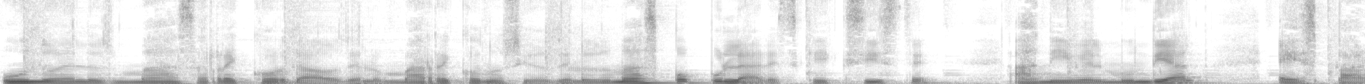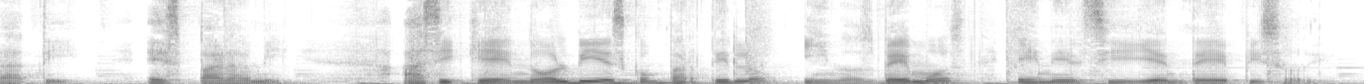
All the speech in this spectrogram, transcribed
uno de los más recordados, de los más reconocidos, de los más populares que existe a nivel mundial, es para ti, es para mí. Así que no olvides compartirlo y nos vemos en el siguiente episodio.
